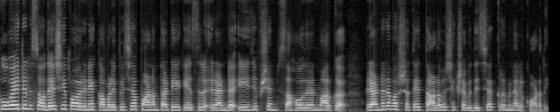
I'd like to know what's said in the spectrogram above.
കുവൈറ്റിൽ സ്വദേശി പൗരനെ കബളിപ്പിച്ച് പണം തട്ടിയ കേസിൽ രണ്ട് ഈജിപ്ഷ്യൻ സഹോദരന്മാർക്ക് രണ്ടര വർഷത്തെ തടവ് ശിക്ഷ വിധിച്ച് ക്രിമിനൽ കോടതി.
